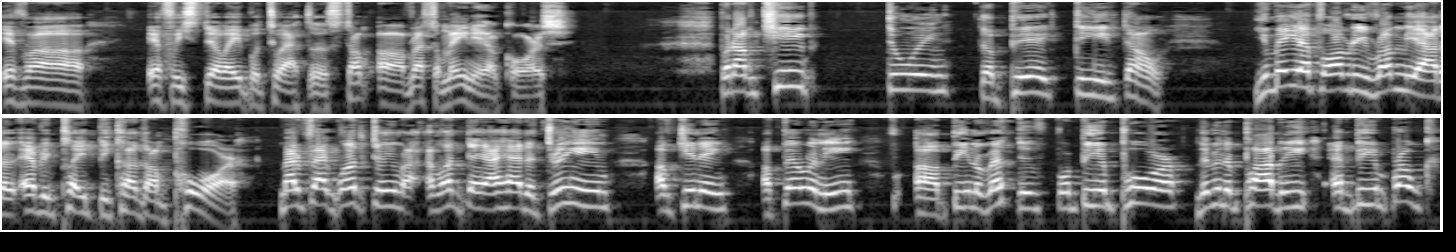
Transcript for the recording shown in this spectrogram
if uh, if we still able to after some uh, WrestleMania, of course. But I'm keep doing the big things down. You may have already run me out of every place because I'm poor. Matter of fact, one dream, one day I had a dream of getting a felony, uh, being arrested for being poor, living in poverty, and being broke.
